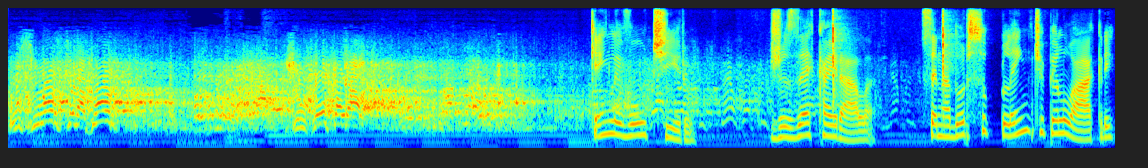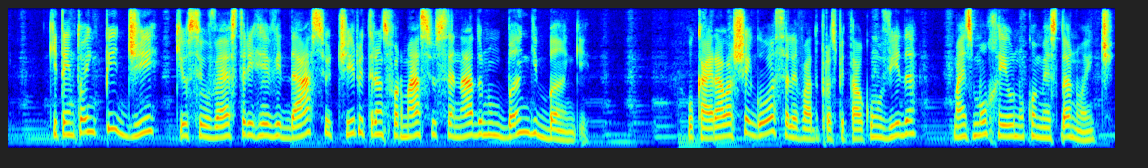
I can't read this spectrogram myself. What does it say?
O senhor senador José Cairala. Quem levou o tiro? José Cairala, senador suplente pelo Acre, que tentou impedir que o Silvestre revidasse o tiro e transformasse o Senado num bang-bang. O Cairala chegou a ser levado para o hospital com vida, mas morreu no começo da noite.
